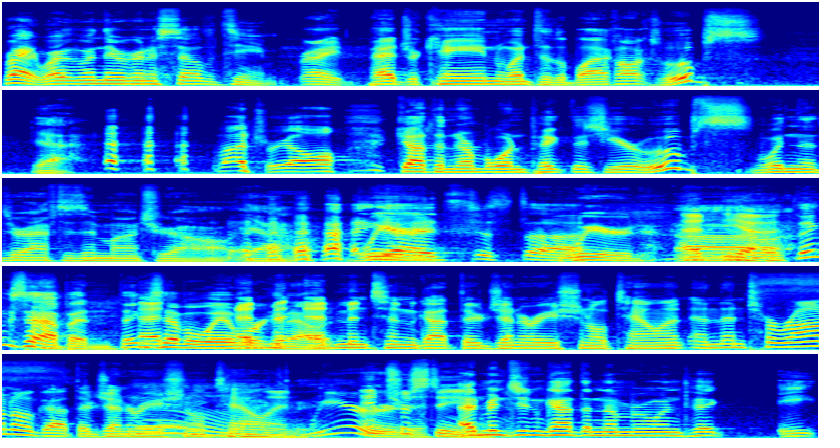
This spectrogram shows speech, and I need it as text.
right when when they were going to sell the team. Right. Patrick Kane went to the Blackhawks. Whoops. Yeah. Montreal got the number one pick this year. Oops. when the draft is in Montreal. Yeah. Weird. Yeah, it's just uh, Weird. Ed- Uh, yeah. Things happen. Things Ed- have a way of Edmon- working out. Edmonton got their generational talent, and then Toronto got their generational talent. Weird. Interesting. Edmonton got the number one pick eight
